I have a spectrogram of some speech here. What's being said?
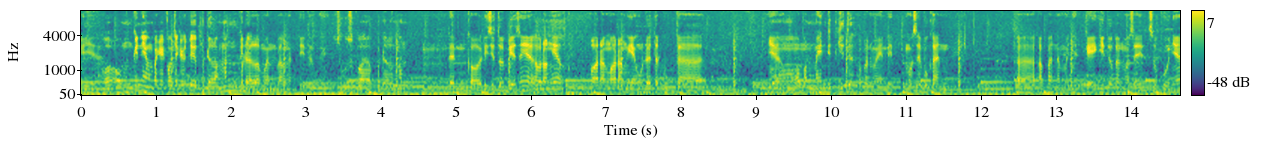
Iya. Oh, oh, mungkin yang pakai koteka itu ya pedalaman mungkin. ya? Pedalaman banget itu. Suka-suka pedalaman. Hmm, dan kalau di situ biasanya orangnya orang-orang yang udah terbuka, yang Oh, open minded gitu. open minded. Maksudnya bukan eh, apa namanya kayak gitu kan, maksudnya sukunya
